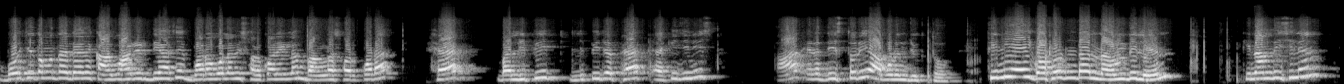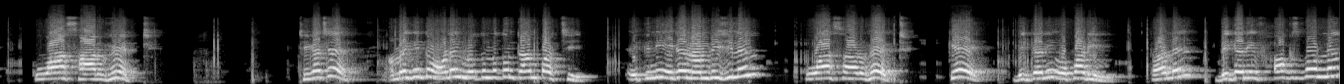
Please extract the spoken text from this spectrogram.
বইতে তোমাদের কার্বোহাইড্রেট দেওয়া আছে, বড় বলে আমি শর্করা লিখলাম, বাংলা শর্করা, ফ্যাট বা লিপিড লিপিড ফ্যাট একই জিনিস আর এটা দ্বিস্তরীয় আবরণযুক্ত তিনি এই গঠনটার নাম দিলেন, কি নাম দিয়েছিলেন? কোয়াসারভেট। ঠিক আছে? আমরা কিন্তু অনেক নতুন নতুন টার্ম পাচ্ছি। এই তিনি এটা নাম দিয়েছিলেন, কোয়াসারভেট। কে? বিজ্ঞানী ওপারিন। তাহলে বিজ্ঞানী ফক্স বললেন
